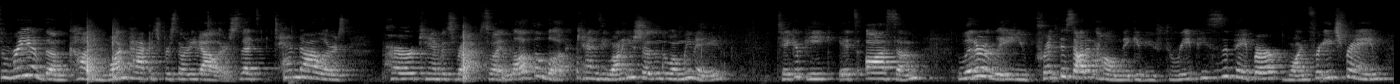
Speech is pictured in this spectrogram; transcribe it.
Three of them come in one package for $30, so that's $10 per canvas wrap. So I love the look. Kenzie, why don't you show them the one we made? Take a peek. It's awesome. Literally, you print this out at home. They give you three pieces of paper, one for each frame.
